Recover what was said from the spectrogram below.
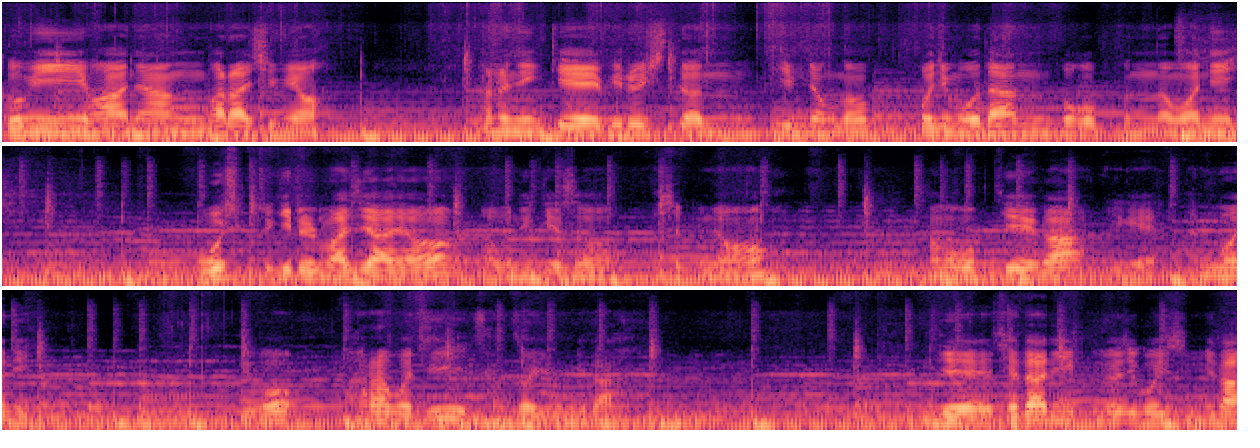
금이 환양 바라시며 하느님께 비르시던 임정도 보지 못한 보고픈 어머니 50주기를 맞이하여 아버님께서 하셨군요. 삼호곡 뒤에가 이게 할머니 그리고 할아버지 산소입니다. 이제 재단이 꾸며지고 있습니다.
